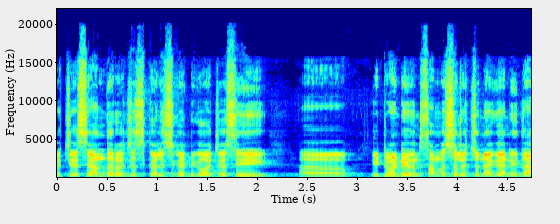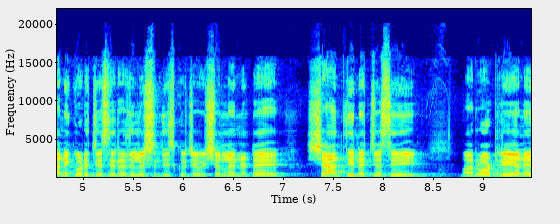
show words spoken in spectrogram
వచ్చేసి అందరూ వచ్చేసి కలిసికట్టుగా వచ్చేసి ఎటువంటి ఏదైనా సమస్యలు వచ్చినా కానీ దానికి కూడా వచ్చేసి రెజల్యూషన్ తీసుకొచ్చే విషయంలో ఏంటంటే శాంతిని వచ్చేసి మా రోటరీ అనే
